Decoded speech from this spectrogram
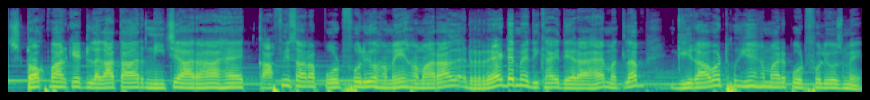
स्टॉक मार्केट लगातार नीचे आ रहा है। काफ़ी सारा पोर्टफोलियो हमें हमारा रेड में दिखाई दे रहा है। मतलब गिरावट हुई है हमारे पोर्टफोलियोज में।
